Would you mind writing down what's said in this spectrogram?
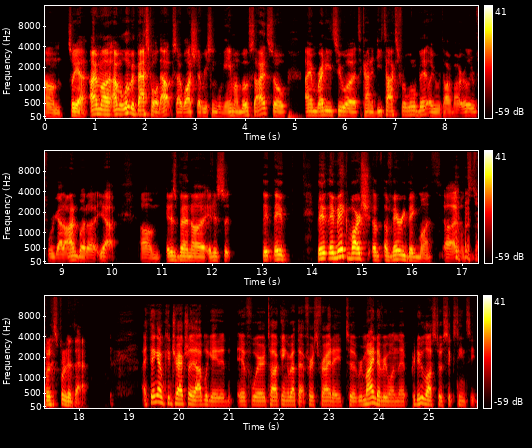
Um, so yeah, I'm uh, I'm a little bit basketballed out because I watched every single game on both sides. So I am ready to uh, to kind of detox for a little bit, like we were talking about earlier before we got on. But uh, yeah, um, it has been uh, it is they they they they make March a, a very big month. Uh, let's, let's put it at that. I think I'm contractually obligated if we're talking about that first Friday to remind everyone that Purdue lost to a 16 seed,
